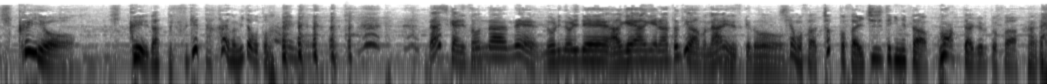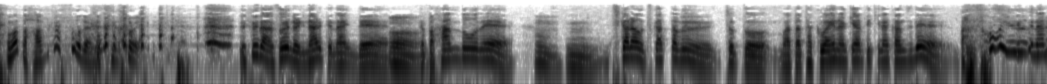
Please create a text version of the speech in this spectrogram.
低いよ。低い。だってすげえ高いの見たことないもん。確かにそんなね、ノリノリで上げ上げな時はあんまないですけど。しかもさ、ちょっとさ、一時的にさ、ふわって上げるとさ、はいその後恥ずかしそうだよね、すごい。で普段そういうのに慣れてないんで、うんやっぱ反動で、うん。うん、力を使った分、ちょっとまた蓄えなきゃ的な感じで、あそういう低くなっ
